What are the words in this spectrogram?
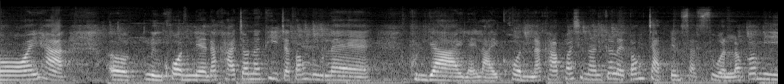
น้อยค่ะเออหนึ่งคนเนี่ยนะคะ เจ้าหน้าที่จะต้องดูแลคุณยายหลาย ๆ คนนะคะ เพราะฉะนั้นก็เลยต้องจัดเป็นสัดส่วนแล้วก็มี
